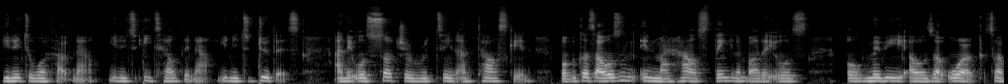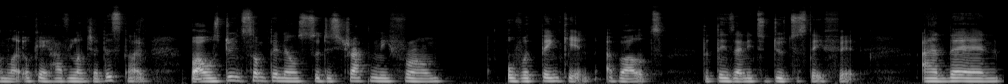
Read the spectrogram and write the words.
you need to work out now, you need to eat healthy now, you need to do this. And it was such a routine and tasking. But because I wasn't in my house thinking about it, it was or maybe I was at work, so I'm like, okay, have lunch at this time. But I was doing something else to distract me from overthinking about the things I need to do to stay fit. And then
